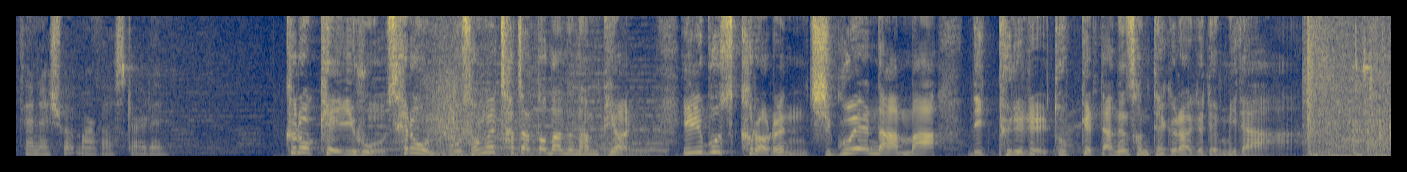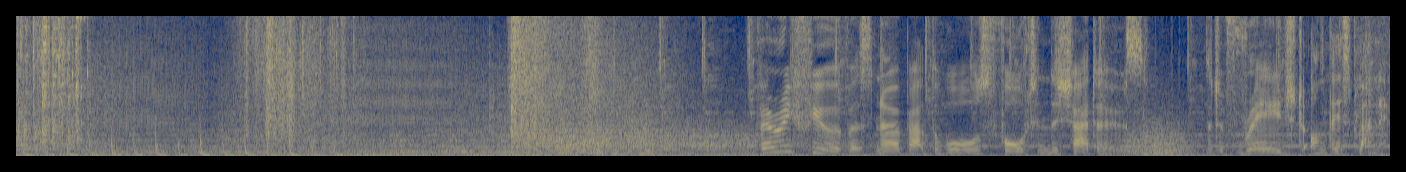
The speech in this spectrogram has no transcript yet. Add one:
Finish what Marvel started. 그렇게 이후 새로운 모성을 찾아 떠나는 한편 일부 스크럴은 지구에 남아 닉 퓨리를 돕겠다는 선택을 하게 됩니다. Few of us know about the wars fought in the shadows that have raged on this planet.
